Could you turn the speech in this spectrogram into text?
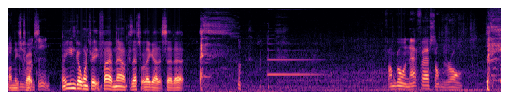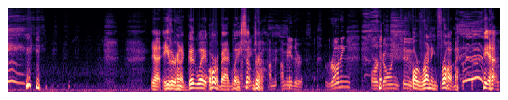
on these trucks. Well, you can go 155 now because that's where they got it set up. if I'm going that fast, something's wrong. Yeah, either in a good way or a bad way. I Something's wrong. I'm, I'm either running or going to. or running from. yeah,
